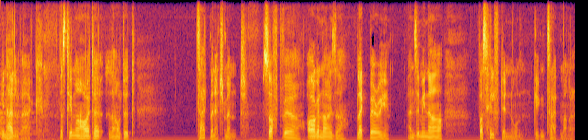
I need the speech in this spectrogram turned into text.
in Heidelberg. Das Thema heute lautet Zeitmanagement, Software, Organizer, BlackBerry, ein Seminar. Was hilft denn nun gegen Zeitmangel?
